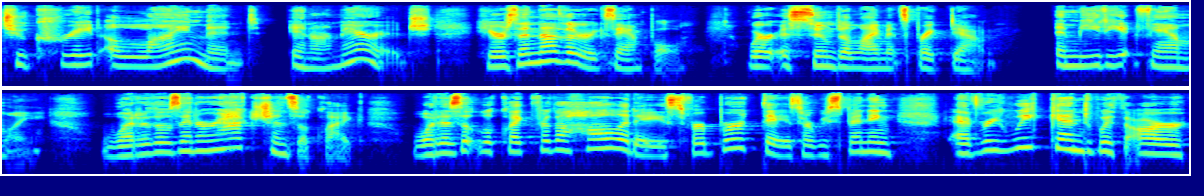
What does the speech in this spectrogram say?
to create alignment in our marriage. Here's another example where assumed alignments break down. Immediate family. What do those interactions look like? What does it look like for the holidays, for birthdays? Are we spending every weekend with our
